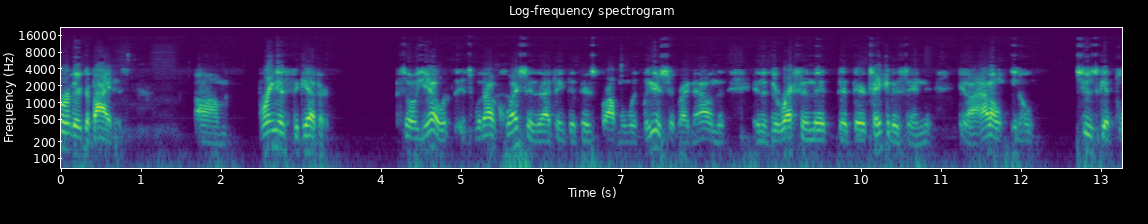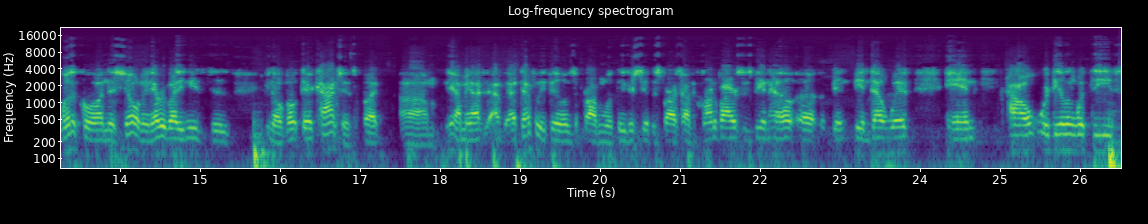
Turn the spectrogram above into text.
further divide us. Um, bring us together so yeah, it's without question that I think that there's a problem with leadership right now in the in the direction that that they're taking us in. You know, I don't you know choose to get political on this show. I mean, everybody needs to you know vote their conscience, but um, yeah, I mean, I, I, definitely feel there's a problem with leadership as far as how the coronavirus is being held, uh, being, being dealt with, and how we're dealing with these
